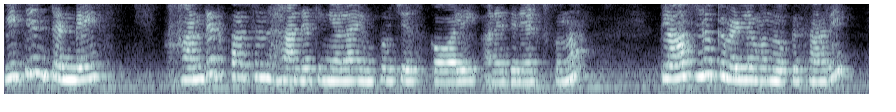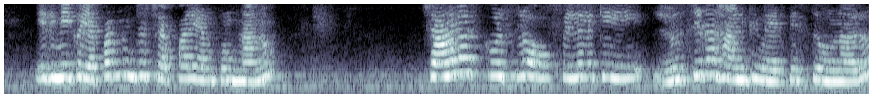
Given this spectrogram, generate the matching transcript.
within ten days hundred percent handwriting ఎలా ఇంప్రూవ్ చేసుకోవాలి అనేది నేర్చుకుందాం. క్లాస్లోకి వెళ్ళే ముందు ఒకసారి ఇది మీకు ఎప్పటి నుంచో చెప్పాలి అనుకుంటున్నాను. చాలా స్కూల్స్లో పిల్లలకి లుసిడా హ్యాండ్ నేర్పిస్తూ ఉన్నారు.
